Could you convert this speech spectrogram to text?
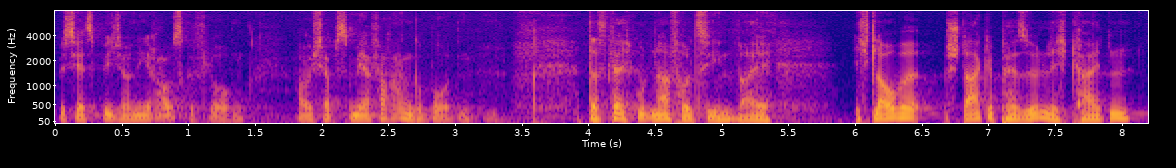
bis jetzt bin ich noch nie rausgeflogen. Aber ich habe es mehrfach angeboten. Das kann ich gut nachvollziehen, weil ich glaube, starke Persönlichkeiten,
